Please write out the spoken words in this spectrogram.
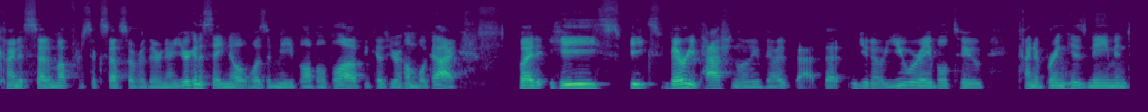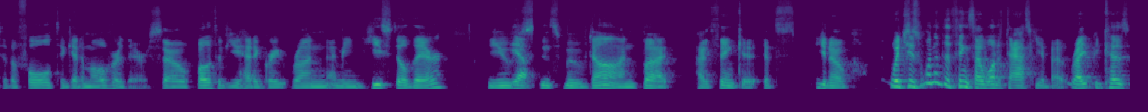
kind of set him up for success over there. Now, you're going to say, no, it wasn't me, blah, blah, blah, because you're a humble guy. But he speaks very passionately about that, that, you know, you were able to kind of bring his name into the fold to get him over there. So both of you had a great run. I mean, he's still there You've yeah. since moved on, but I think it's, you know, which is one of the things I wanted to ask you about, right? Because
